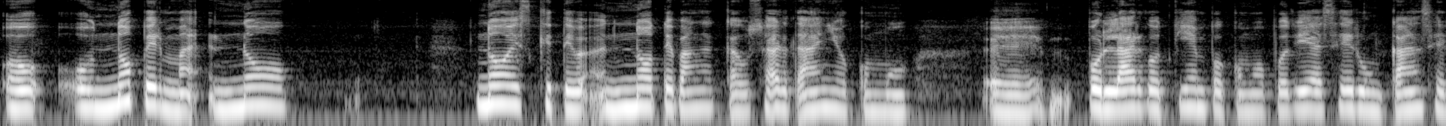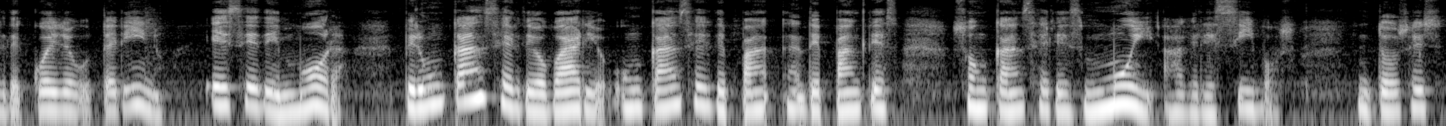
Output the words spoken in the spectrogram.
o, no, no, no es que te, no te van a causar daño como eh, por largo tiempo como podría ser un cáncer de cuello uterino. Ese demora. Pero un cáncer de ovario, un cáncer de, de páncreas son cánceres muy agresivos. Entonces,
